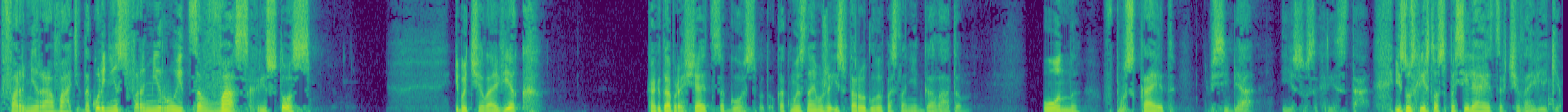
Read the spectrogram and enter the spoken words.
«формировать», доколе не сформируется в вас Христос. Ибо человек, когда обращается к Господу, как мы знаем уже из второй главы послания к Галатам, он впускает в себя Иисуса Христа. Иисус Христос поселяется в человеке.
